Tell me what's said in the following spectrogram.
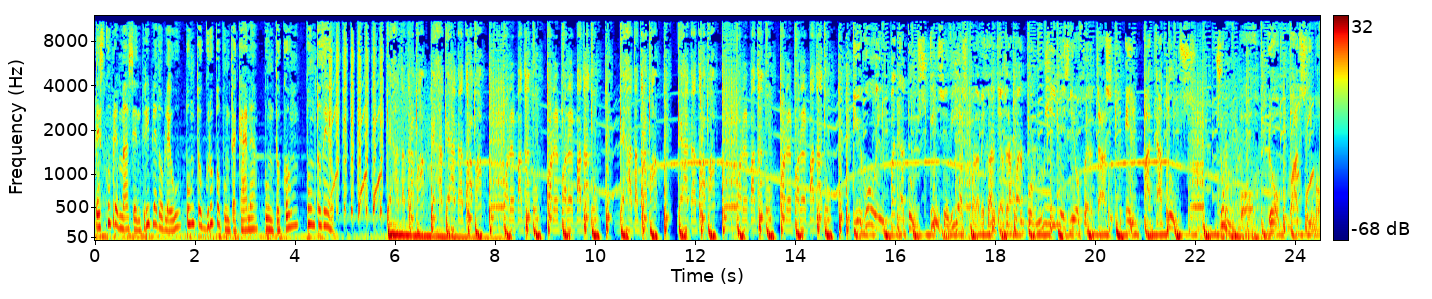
Descubre más en www.grupopuntacana.com.do. Déjate atrapar, déjate, déjate atrapar por el patatú, por el, por el patatú. Llegó el Patatús, 15 días para dejarte atrapar por miles de ofertas. El Patatús. Jumbo, lo máximo.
